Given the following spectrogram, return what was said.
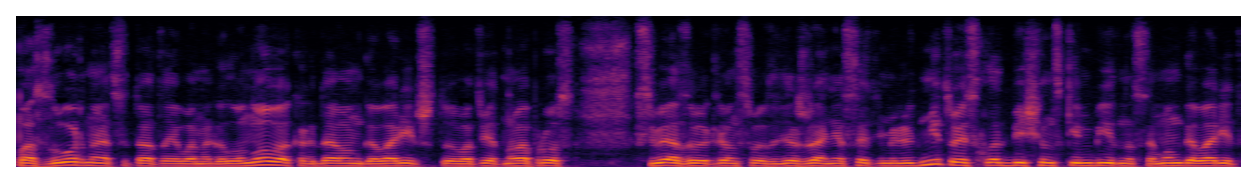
позорная цитата Ивана Голунова, когда он говорит, что в ответ на вопрос, связывает ли он свое задержание с этими людьми, то есть с кладбищенским бизнесом, он говорит,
